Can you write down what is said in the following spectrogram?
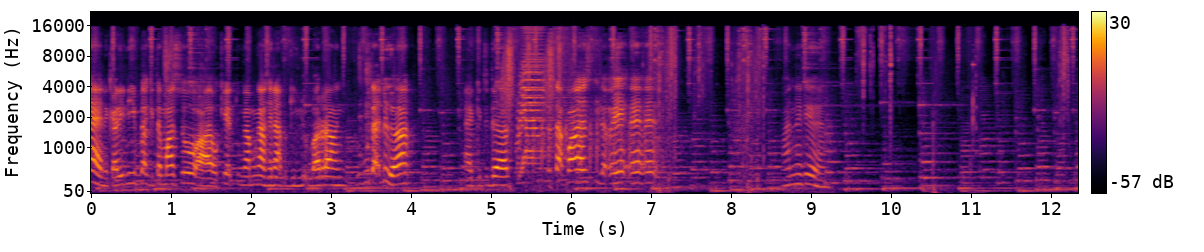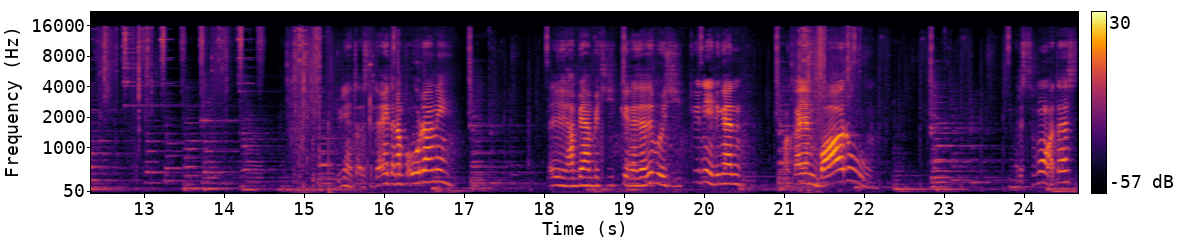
kan. Kali ni pula kita masuk. Ah okey tengah-tengah saya nak pergi loot barang. Tunggu tak ada ah. Eh kita dah kita tak pastilah. Eh eh eh. Mana dia? Dunia tak sedap ni tak nampak orang ni. Eh, hampir-hampir chicken dah apa chicken ni dengan pakaian baru. Ada semua atas.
